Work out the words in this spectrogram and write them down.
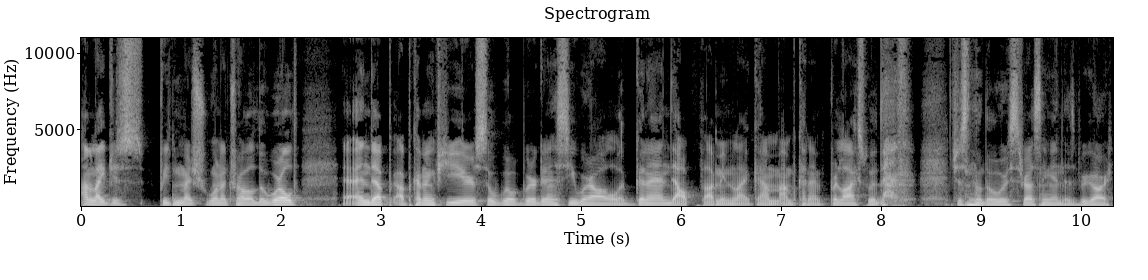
I'm like just pretty much want to travel the world in the up, upcoming few years. So we'll, we're gonna see where I'll gonna end up. I mean, like I'm I'm kind of relaxed with that, just not over stressing in this regard.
